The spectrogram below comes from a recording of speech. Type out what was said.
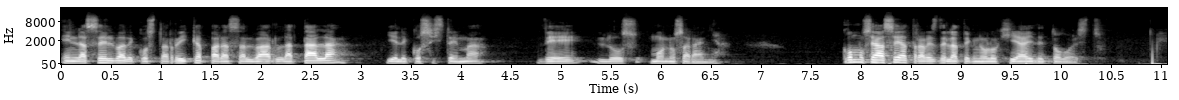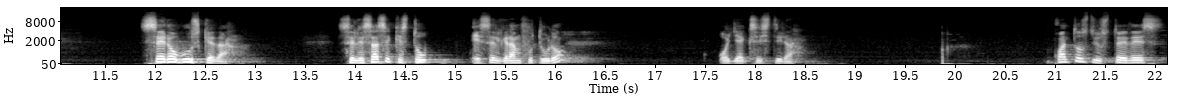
en la selva de Costa Rica para salvar la tala y el ecosistema de los monos araña. ¿Cómo se hace? A través de la tecnología y de todo esto. Cero búsqueda. ¿Se les hace que esto es el gran futuro o ya existirá? ¿Cuántos de ustedes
